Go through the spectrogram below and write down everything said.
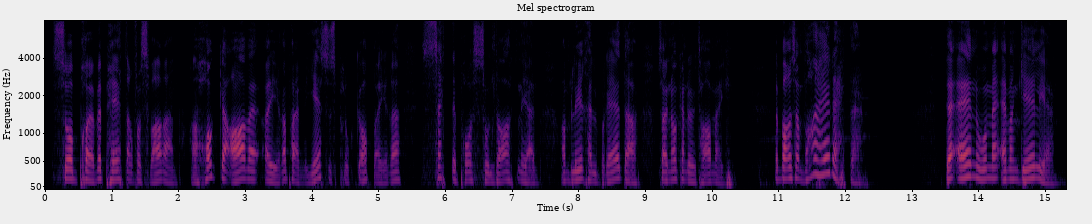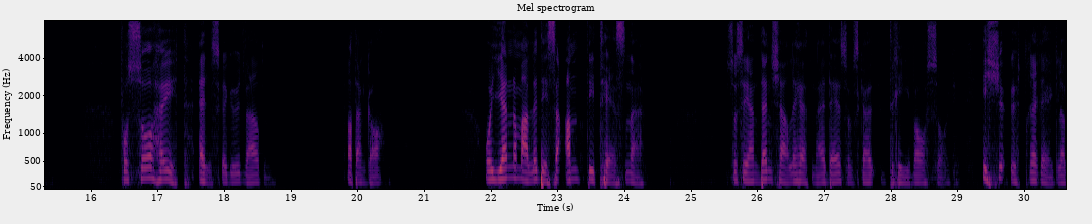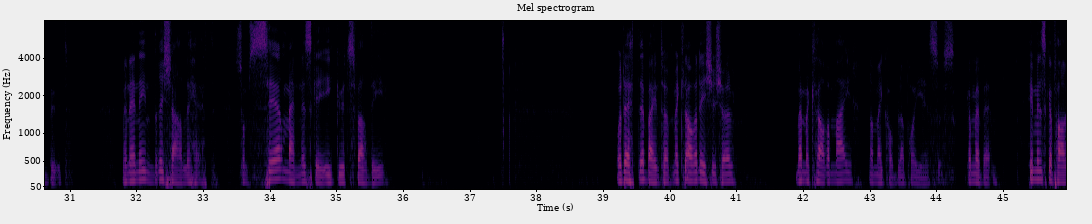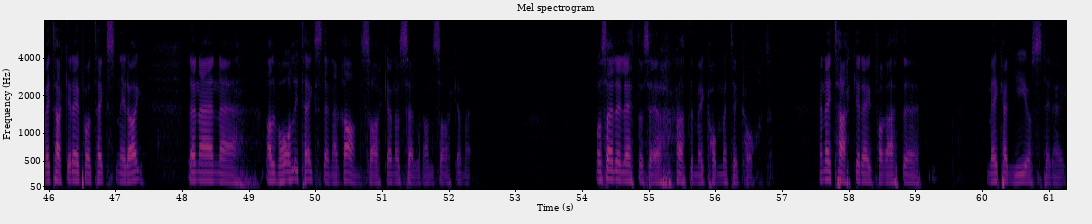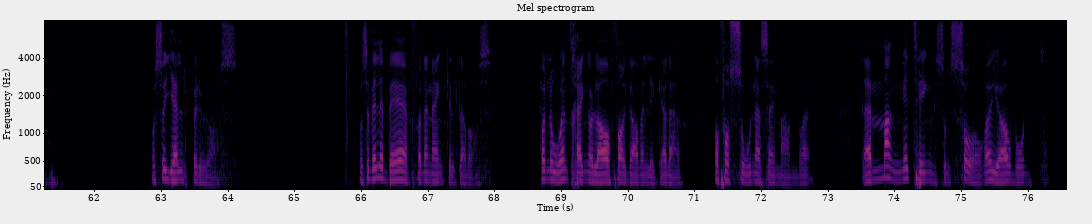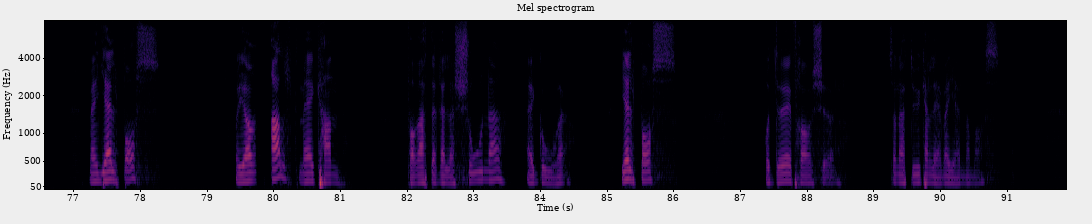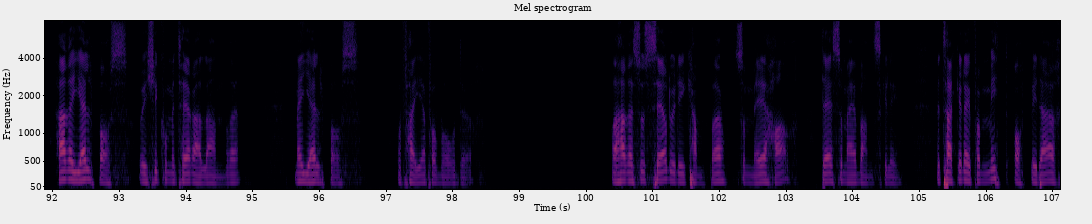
så prøver Peter å forsvare ham. Han hogger av øret på henne. Jesus plukker opp øret, setter på soldaten igjen. Han blir helbreda. Sier 'nå kan du ta meg'. Det er bare sånn Hva er dette? Det er noe med evangeliet. For så høyt elsker Gud verden at han ga. Og gjennom alle disse antitesene så sier han den kjærligheten er det som skal drive oss òg. Ikke ytre regler og bud, men en indre kjærlighet som ser mennesket i Guds verdi. Og dette er beintøft. Vi klarer det ikke sjøl, men vi klarer mer når vi er kobla på Jesus. Kan vi be? Himmelske Far, jeg takker deg for teksten i dag. Den er en uh, alvorlig tekst. Den er ransakende og selvransakende. Og så er det lett å se at vi kommer til kort. Men jeg takker deg for at uh, vi kan gi oss til deg. Og så hjelper du oss. Og så vil jeg be for den enkelte av oss. For noen trenger å la offergaven ligge der og forsone seg med andre. Det er mange ting som sårer og gjør vondt. Men hjelp oss å gjøre alt vi kan for at relasjoner er gode. Hjelp oss å dø fra oss sjøl, sånn at du kan leve gjennom oss. Herre, hjelp oss å ikke kommentere alle andre, men hjelp oss å feie for vår dør. Og Herre, så ser du de kamper som vi har, det som er vanskelig. Jeg takker deg for midt oppi der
